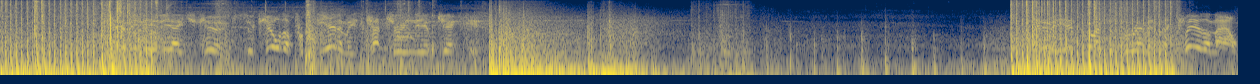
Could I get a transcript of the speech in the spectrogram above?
Enemy near the HQ. Secure the... per- The enemy's capturing the objective. Enemy inside the perimeter. Clear them out.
